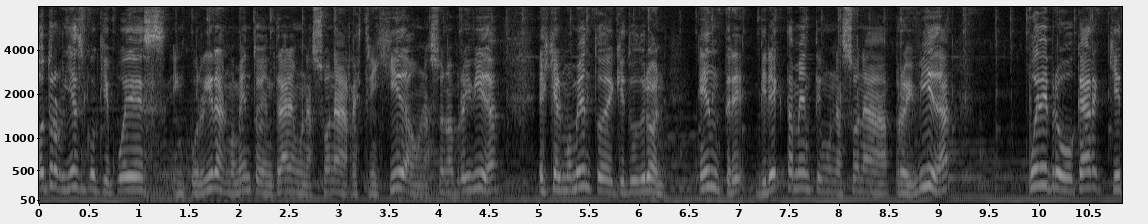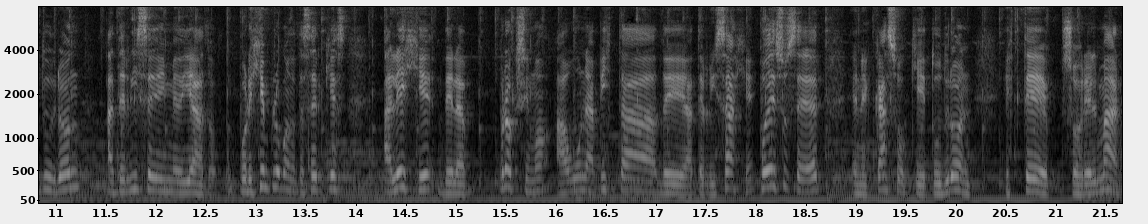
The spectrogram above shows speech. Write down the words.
Otro riesgo que puedes incurrir al momento de entrar en una zona restringida o una zona prohibida es que al momento de que tu dron entre directamente en una zona prohibida, puede provocar que tu dron aterrice de inmediato. Por ejemplo, cuando te acerques al eje de la próximo a una pista de aterrizaje, puede suceder en el caso que tu dron esté sobre el mar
